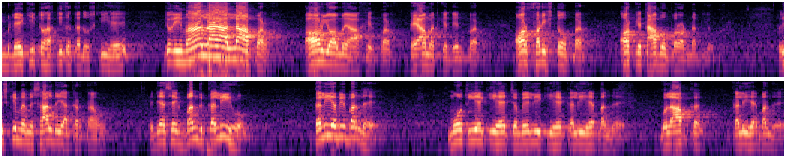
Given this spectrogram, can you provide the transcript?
نیکی تو حقیقت اس کی ہے۔ جو ایمان لایا اللہ پر اور یوم آخر پر، قیامت کے دن پر، اور فرشتوں پر، اور کتابوں پر اور نبیوں پر۔ تو اس کی میں مثال دیا کرتا ہوں۔ کہ جیسے ایک بند کلی ہو، کلی ابھی بند ہے، موتیے کی ہے، چمیلی کی ہے، کلی ہے، بند ہے، گلاب کا کلی ہے، بند ہے۔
